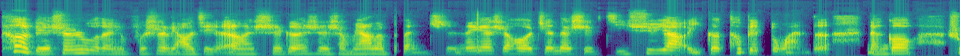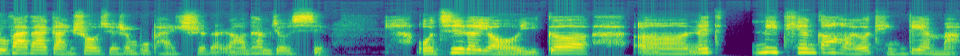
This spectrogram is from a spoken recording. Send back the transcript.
特别深入的也不是了解，嗯，诗歌是什么样的本质。那个时候真的是急需要一个特别短的，能够抒发他感受，学生不排斥的。然后他们就写。我记得有一个，呃，那那天刚好又停电嘛，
